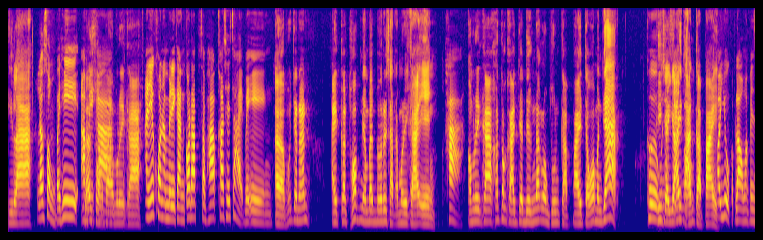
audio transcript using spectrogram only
กีฬา แล้วส่งไปที่อเมแล้วริส่งกา ไปอเมริกาอันนี้คนอเมริกันก็รับสภาพค่าใช้จ่ายไปเอง เอ่อเพราะฉะนั้น ไอ้กระทบเนี่ยมันเป็นบริษัทอเมริกาเอง ค่ะ อเมริกาเขาต้องการจะดึงนักลงทุนกลับไป แต่ว่ามันยากคือที่จะย้ายฐานกลับไปเขาอยู่กับเรามาเป็น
